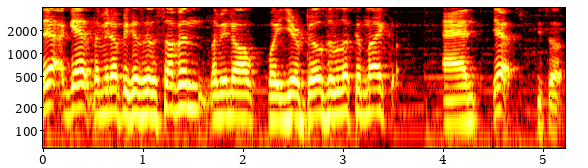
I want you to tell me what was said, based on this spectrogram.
Yeah, again, let me know if you guys are going to summon. Let me know what your builds are looking like. And yeah, peace out.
